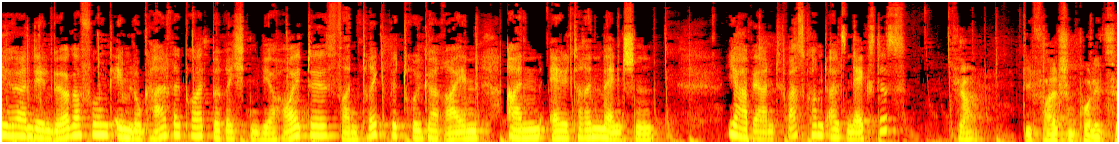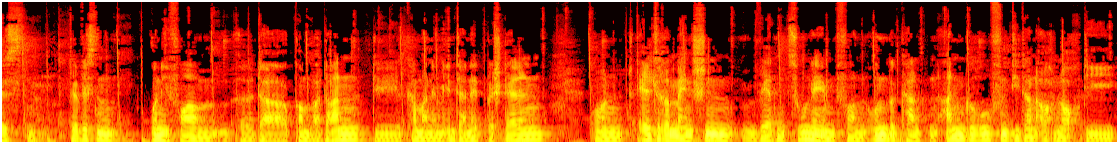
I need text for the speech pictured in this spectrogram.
Sie hören den Bürgerfunk. Im Lokalreport berichten wir heute von Trickbetrügereien an älteren Menschen. Ja, Bernd, was kommt als nächstes? Tja, die falschen Polizisten. Wir wissen, Uniform, äh, da kommen wir dran, die kann man im Internet bestellen. Und ältere Menschen werden zunehmend von Unbekannten angerufen, die dann auch noch die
